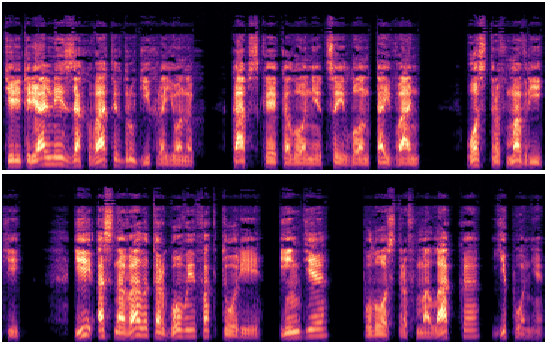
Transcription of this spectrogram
территориальные захваты в других районах, Капская колония, Цейлон, Тайвань, остров Маврикий, и основала торговые фактории Индия, полуостров Малакка, Япония.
